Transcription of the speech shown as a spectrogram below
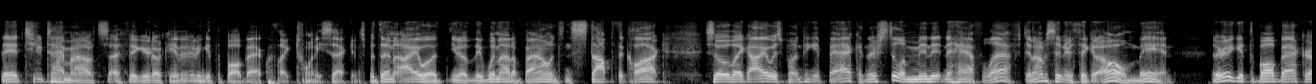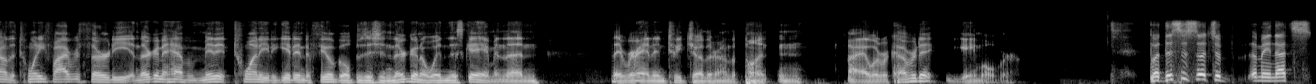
They had two timeouts. I figured, okay, they're going to get the ball back with like 20 seconds. But then Iowa, you know, they went out of bounds and stopped the clock. So like Iowa's punting it back, and there's still a minute and a half left. And I'm sitting there thinking, oh man, they're going to get the ball back around the 25 or 30, and they're going to have a minute 20 to get into field goal position. They're going to win this game. And then they ran into each other on the punt, and Iowa recovered it. Game over. But this is such a. I mean, that's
